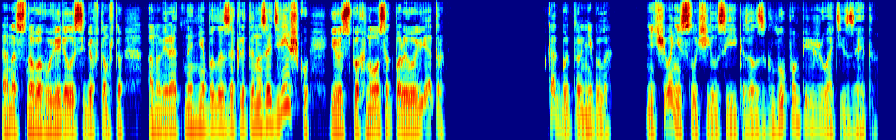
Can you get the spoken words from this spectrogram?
Она снова уверила себя в том, что оно, вероятно, не было закрыто на задвижку и распахнулось от порыва ветра. Как бы то ни было, ничего не случилось, и ей казалось глупым переживать из-за этого.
